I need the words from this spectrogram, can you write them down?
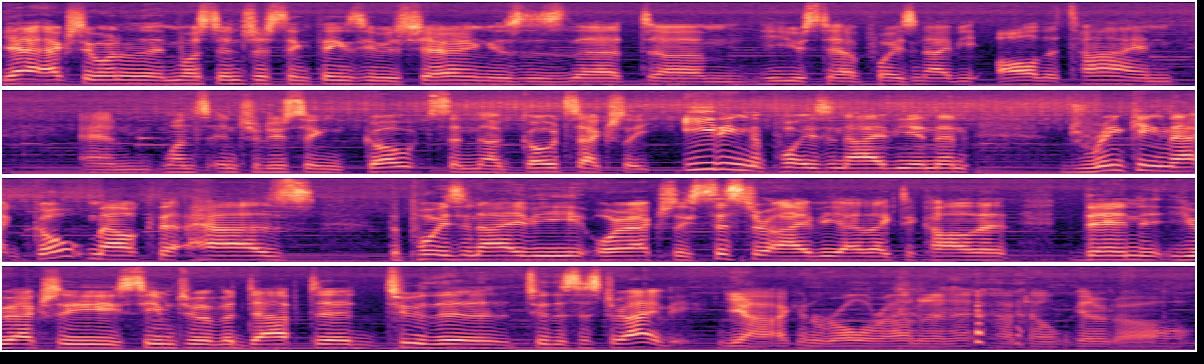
Yeah, actually one of the most interesting things he was sharing is, is that um, he used to have poison ivy all the time and once introducing goats and the goats actually eating the poison ivy and then drinking that goat milk that has the poison ivy or actually sister ivy I like to call it, then you actually seem to have adapted to the, to the sister ivy. Yeah, I can roll around in it. I don't get it at all.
